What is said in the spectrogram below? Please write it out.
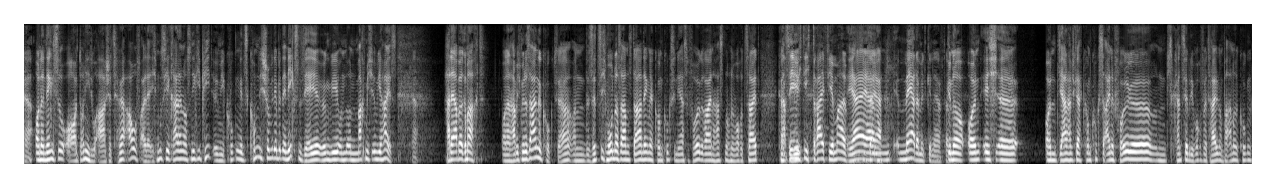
Ja. Und dann denke ich so, oh Donny, du Arsch, jetzt hör auf, Alter. Ich muss hier gerade noch Sneaky Pete irgendwie gucken. Jetzt komm nicht schon wieder mit der nächsten Serie irgendwie und, und mach mich irgendwie heiß. Ja. Hat er aber gemacht. Und dann habe ich mir das angeguckt, ja. Und sitze ich montagsabends da und denke mir, komm, guckst in die erste Folge rein, hast noch eine Woche Zeit. Kannst Nachdem ich dich drei, vier Mal Ja, ja, dann mehr damit genervt habe. Genau. Und ich, äh, und ja, dann habe ich gedacht, komm, guckst du eine Folge und kannst dir über die Woche verteilen und ein paar andere gucken.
